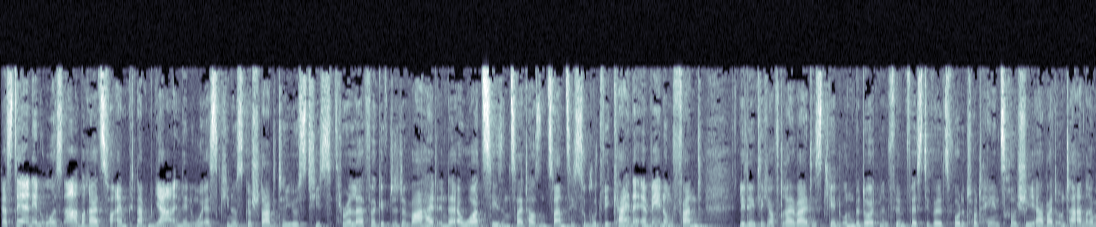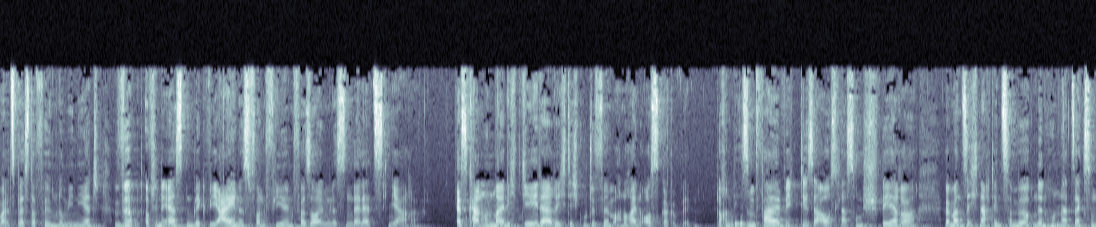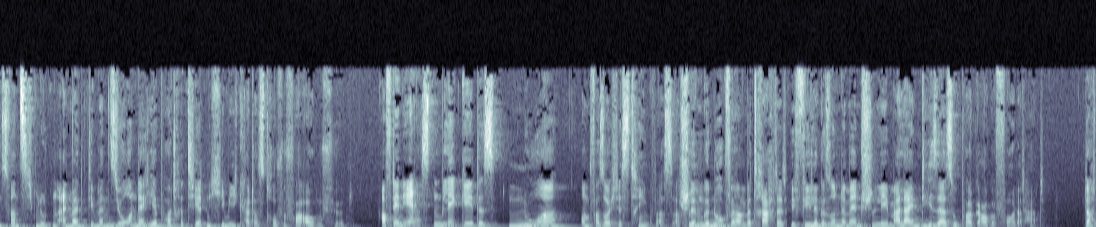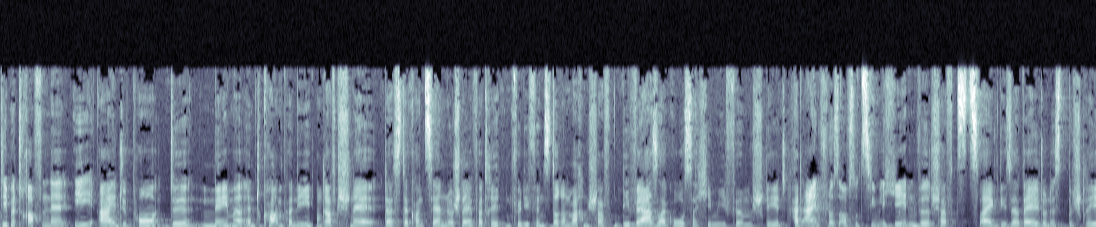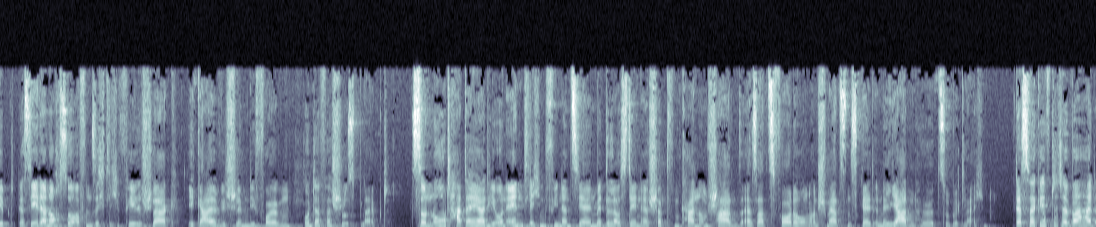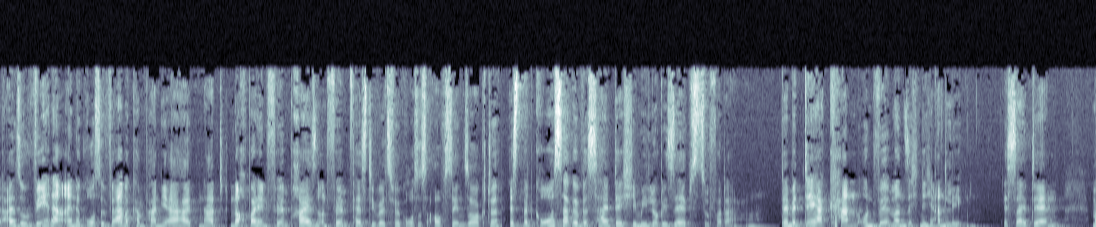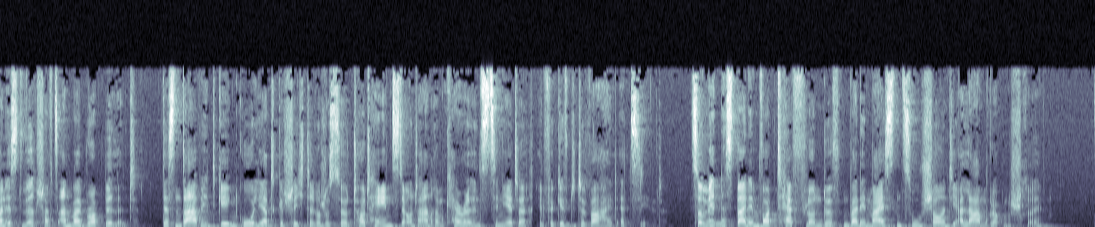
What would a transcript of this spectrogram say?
Dass der in den USA bereits vor einem knappen Jahr in den US-Kinos gestartete Justiz-Thriller Vergiftete Wahrheit in der Award-Season 2020 so gut wie keine Erwähnung fand, Lediglich auf drei weitestgehend unbedeutenden Filmfestivals wurde Todd Haynes Regiearbeit unter anderem als bester Film nominiert, wirkt auf den ersten Blick wie eines von vielen Versäumnissen der letzten Jahre. Es kann nun mal nicht jeder richtig gute Film auch noch einen Oscar gewinnen. Doch in diesem Fall wiegt diese Auslassung schwerer, wenn man sich nach den zermürbenden 126 Minuten einmal die Dimension der hier porträtierten Chemiekatastrophe vor Augen führt. Auf den ersten Blick geht es nur um verseuchtes Trinkwasser. Schlimm genug, wenn man betrachtet, wie viele gesunde Menschenleben allein dieser Supergau gefordert hat. Doch die betroffene EI Dupont de Name Company, rafft schnell, dass der Konzern nur stellvertretend für die finsteren Machenschaften diverser großer Chemiefirmen steht, hat Einfluss auf so ziemlich jeden Wirtschaftszweig dieser Welt und ist bestrebt, dass jeder noch so offensichtliche Fehlschlag, egal wie schlimm die Folgen, unter Verschluss bleibt. Zur Not hat er ja die unendlichen finanziellen Mittel, aus denen er schöpfen kann, um Schadensersatzforderungen und Schmerzensgeld in Milliardenhöhe zu begleichen. Das Vergiftete Wahrheit also weder eine große Werbekampagne erhalten hat, noch bei den Filmpreisen und Filmfestivals für großes Aufsehen sorgte, ist mit großer Gewissheit der Chemielobby selbst zu verdanken. Denn mit der kann und will man sich nicht anlegen. Es sei denn, man ist Wirtschaftsanwalt Rob Billett, dessen David gegen Goliath-Geschichte Regisseur Todd Haynes, der unter anderem Carol inszenierte, in Vergiftete Wahrheit erzählt. Zumindest bei dem Wort Teflon dürften bei den meisten Zuschauern die Alarmglocken schrillen.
